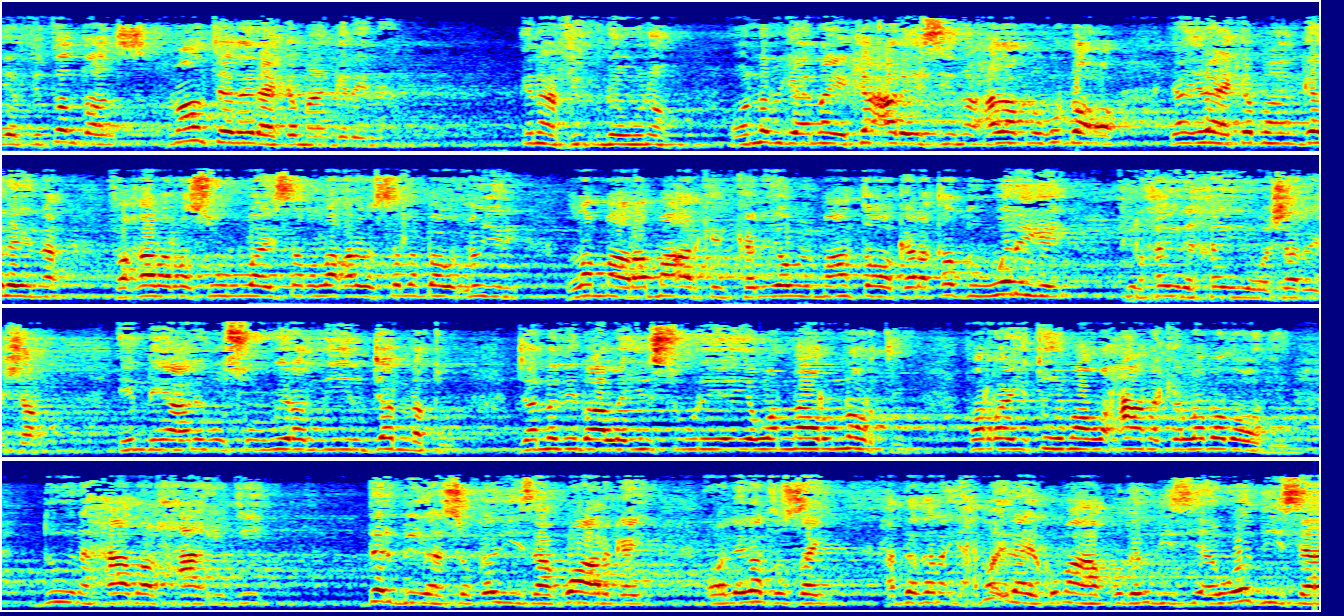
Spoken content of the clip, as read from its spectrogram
iyo fitantaas xumaanteeda ilahay ka maangelayna inaan fidnowno oo nabiga innaga ka caraysiino cadaab nagu dhaco yaan ilahay ka maangelayna faqaala rasuulu llahi sala allah alay wasalam ba wuxuu yidhi lam ara ma arkin kalyowmi maanta oo kale qadun weligay fi lkhayri khayri wa shari shar inii anigu suwirat lii ljannatu. Jannadii baa la ii suuriyey iyo wanaaru noorti. Fa ra'aytuhumaa waxaan arkay labadoodii duuna hada alxaa'idi derbigan sokadiisaan ku arkay oo laga tusay xaddaana yaxba ilahay kuma aha qudradiisa awooddiisa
